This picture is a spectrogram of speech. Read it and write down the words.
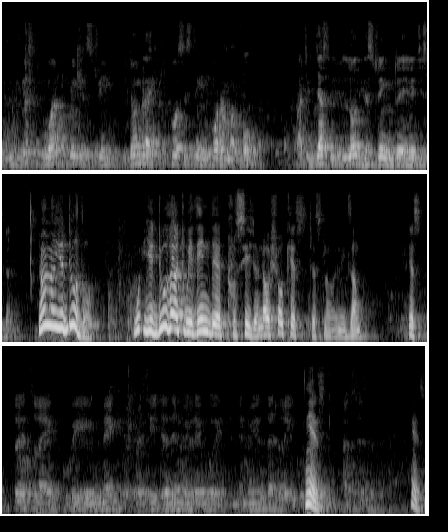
you first want to print a string. You don't like call system call number four, but you just load the string into a register. No, no, you do though. W- You do that within the procedure, and I'll showcase just now an example. Yes, So it's like we make a procedure, then we label it, and then we use that label. Yes. to Access the procedure. yes.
